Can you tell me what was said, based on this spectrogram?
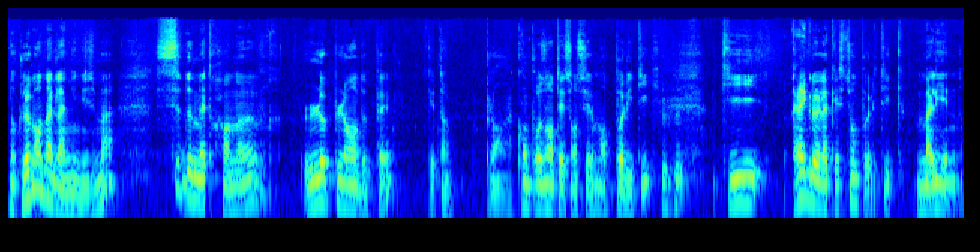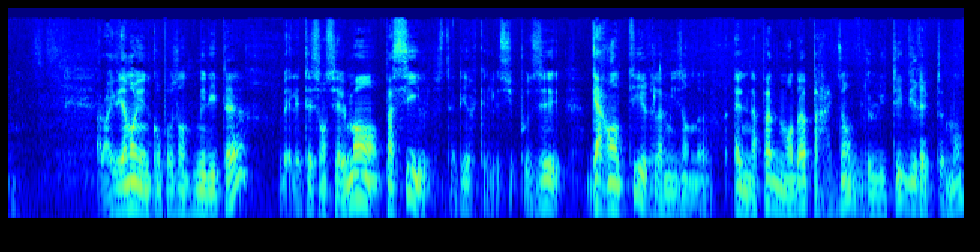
Donc le mandat de la MINUSMA, c'est de mettre en œuvre le plan de paix, qui est un plan à composante essentiellement politique, Mhm. qui règle la question politique malienne. Alors évidemment, il y a une composante militaire, mais elle est essentiellement passive, c'est-à-dire qu'elle est supposée garantir la mise en œuvre. Elle n'a pas de mandat, par exemple, de lutter directement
